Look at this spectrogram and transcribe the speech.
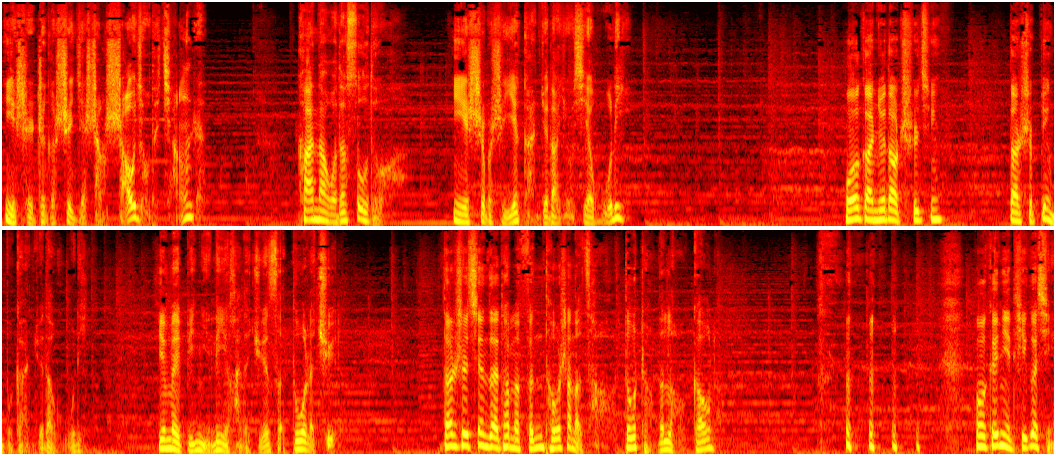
你是这个世界上少有的强人，看到我的速度，你是不是也感觉到有些无力？我感觉到吃惊，但是并不感觉到无力，因为比你厉害的角色多了去了。但是现在他们坟头上的草都长得老高了。我给你提个醒，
